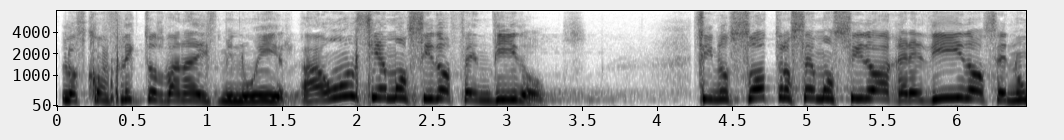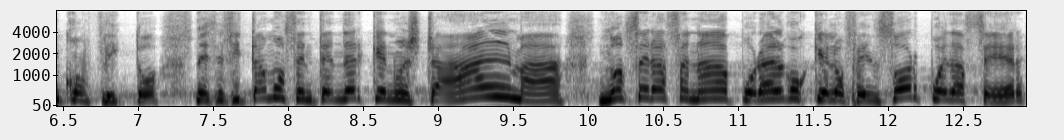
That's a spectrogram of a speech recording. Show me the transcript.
los conflictos van a disminuir. Aún si hemos sido ofendidos, si nosotros hemos sido agredidos en un conflicto, necesitamos entender que nuestra alma no será sanada por algo que el ofensor pueda hacer,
